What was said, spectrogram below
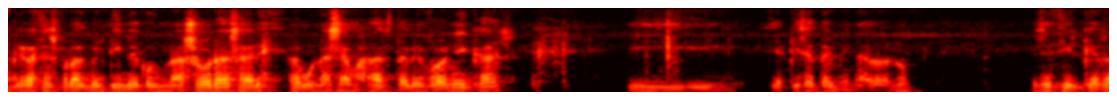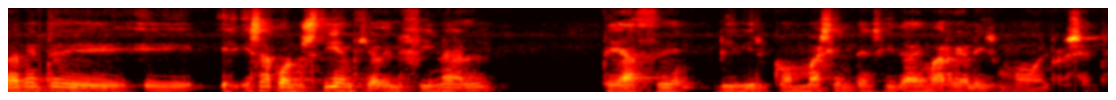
gracias por advertirme con unas horas, haré algunas llamadas telefónicas y, aquí se ha terminado, ¿no? Es decir, que realmente eh, esa conciencia del final te hace vivir con más intensidad y más realismo el presente.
